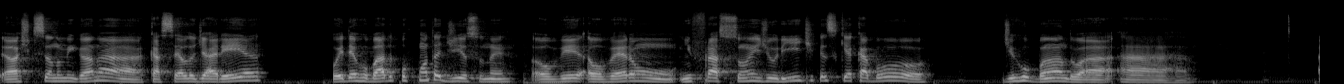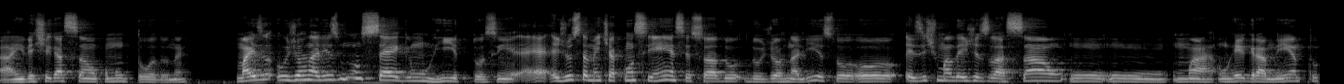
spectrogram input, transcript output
eu acho que se eu não me engano, a Castelo de Areia foi derrubada por conta disso, né? Houve, houveram infrações jurídicas que acabou derrubando a, a, a investigação como um todo, né? Mas o jornalismo não segue um rito, assim, é, é justamente a consciência só do, do jornalista, ou, ou, existe uma legislação, um, um, uma, um regramento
